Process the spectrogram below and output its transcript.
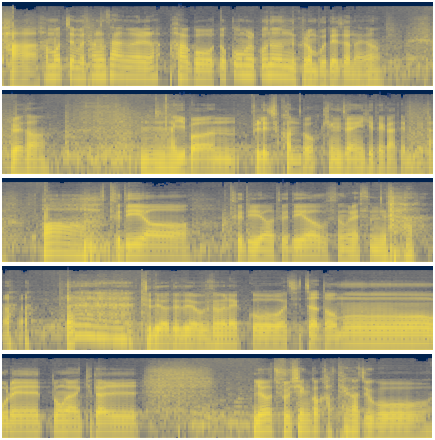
다 한 번쯤은 상상을 하고 또 꿈을 꾸는 그런 무대잖아요. 그래서 음, 이번 블리즈컨도 굉장히 기대가 됩니다. 아, 드디어 드디어 드디어 우승을 했습니다. 드디어 드디어 우승을 했고 진짜 너무 오랫동안 기다려 주신 것 같아가지고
